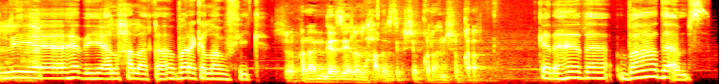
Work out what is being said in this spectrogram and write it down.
لهذه الحلقة. بارك الله فيك. شكرا جزيلا لحضرتك. شكرا شكرا. كان هذا بعد أمس.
